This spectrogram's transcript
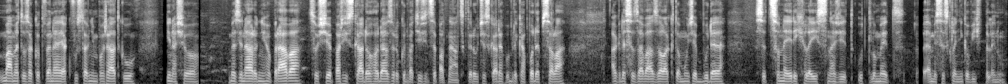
Máme to zakotvené jak v ústavním pořádku i našeho mezinárodního práva, což je pařížská dohoda z roku 2015, kterou Česká republika podepsala a kde se zavázala k tomu, že bude se co nejrychleji snažit utlumit emise skleníkových plynů.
